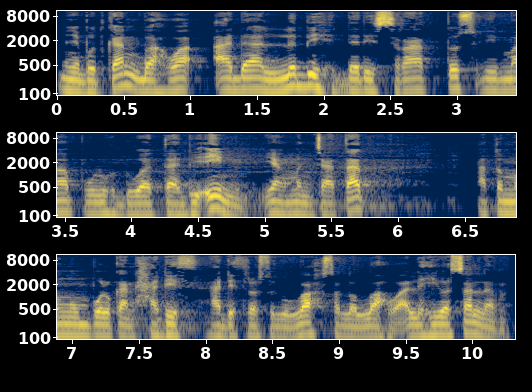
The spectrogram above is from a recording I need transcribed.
menyebutkan bahwa ada lebih dari 152 tabi'in yang mencatat atau mengumpulkan hadis-hadis Rasulullah Shallallahu alaihi wasallam.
